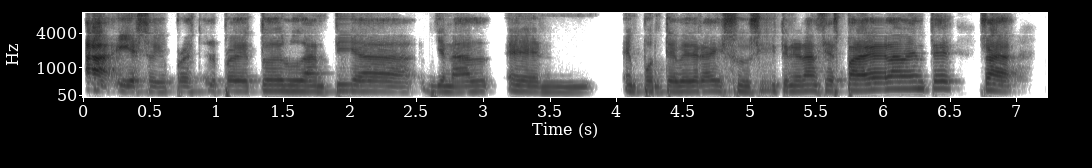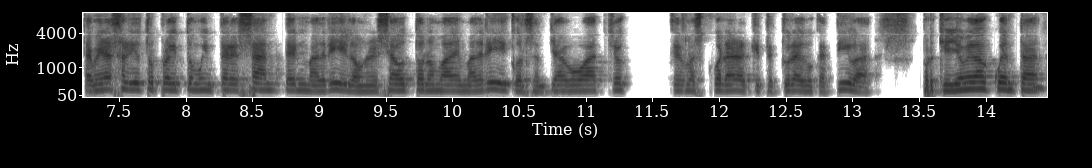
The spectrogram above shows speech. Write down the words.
ah, y eso, el proyecto, de Ludantia Bienal en, en Pontevedra y sus itinerancias. Paralelamente, o sea, también ha salido otro proyecto muy interesante en Madrid, la Universidad Autónoma de Madrid, con Santiago Atrio, que es la Escuela de Arquitectura Educativa, porque yo me he dado cuenta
